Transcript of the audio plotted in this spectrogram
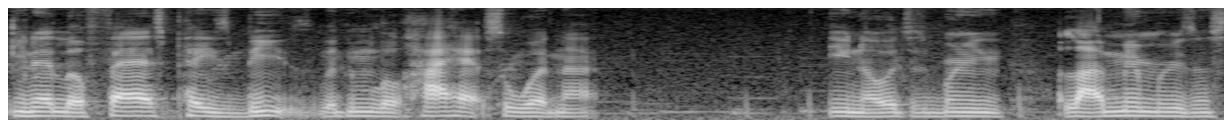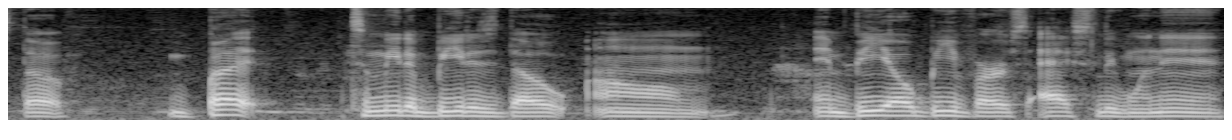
you know, that little fast-paced beats with them little hi-hats or whatnot. You know, it just brings a lot of memories and stuff. But to me, the beat is dope. Um, and B.O.B. verse actually went in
